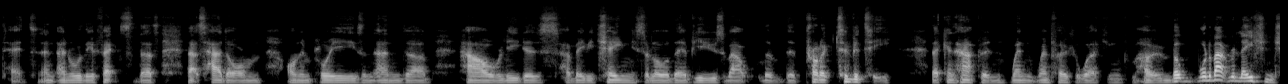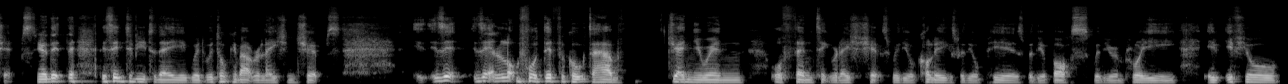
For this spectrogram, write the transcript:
Ted, and, and all the effects that that's had on on employees and and uh, how leaders have maybe changed a lot of their views about the, the productivity that can happen when when folk are working from home. But what about relationships? You know, the, the, this interview today, we're, we're talking about relationships. Is it is it a lot more difficult to have genuine, authentic relationships with your colleagues, with your peers, with your boss, with your employee. If, if you're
